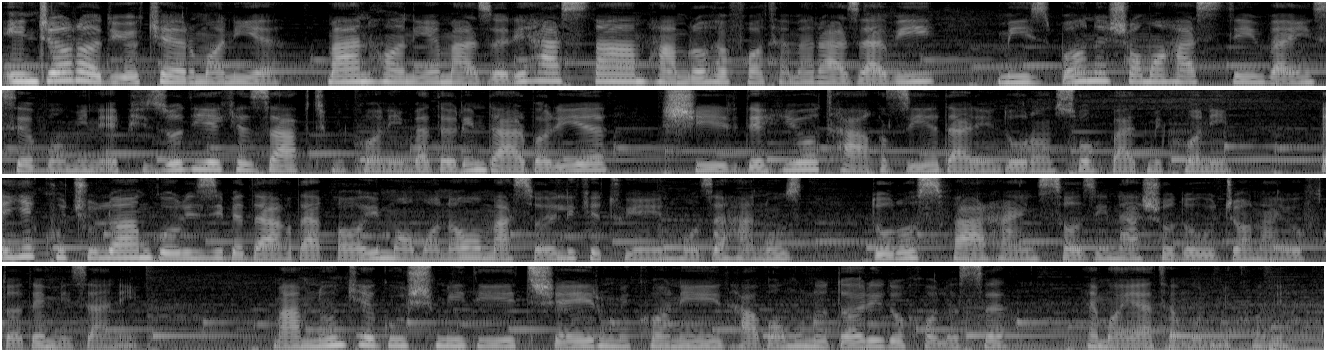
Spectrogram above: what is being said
اینجا رادیو کرمانیه. من هانیه مزاری هستم همراه فاطمه رضوی. میزبان شما هستیم و این سومین اپیزودیه که ضبط می‌کنیم و داریم درباره شیردهی و تغذیه در این دوران صحبت می‌کنیم. و یه کوچولو هم گریزی به دقدقه های مامانا و مسائلی که توی این حوزه هنوز درست فرهنگ سازی نشده و جا نیفتاده می‌زنیم. ممنون که گوش می‌دید، شیر می‌کنید، هوامون رو دارید و خلاصه حمایتمون می‌کنید.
